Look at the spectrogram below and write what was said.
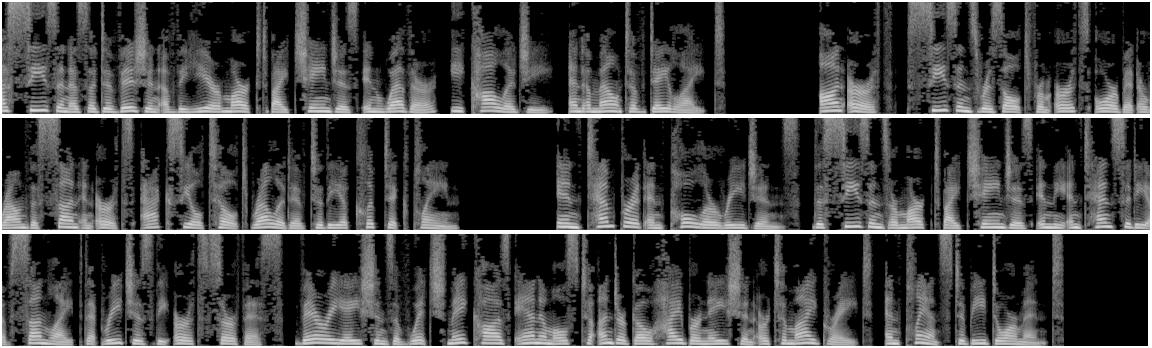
A season is a division of the year marked by changes in weather, ecology, and amount of daylight. On Earth, seasons result from Earth's orbit around the Sun and Earth's axial tilt relative to the ecliptic plane. In temperate and polar regions, the seasons are marked by changes in the intensity of sunlight that reaches the Earth's surface, variations of which may cause animals to undergo hibernation or to migrate, and plants to be dormant.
